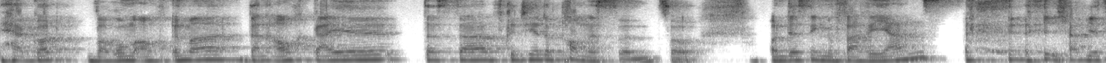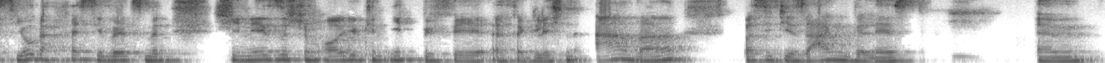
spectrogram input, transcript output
Herrgott, warum auch immer, dann auch geil, dass da frittierte Pommes sind. So. Und deswegen Varianz. ich habe jetzt Yoga-Festivals mit chinesischem All-You-Can-Eat-Buffet äh, verglichen. Aber was ich dir sagen will, ist, ähm,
